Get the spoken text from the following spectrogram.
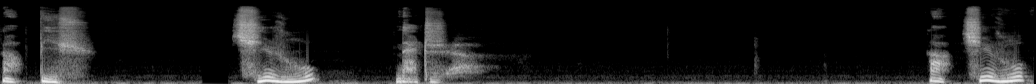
啊，必须其如乃至。啊，其如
